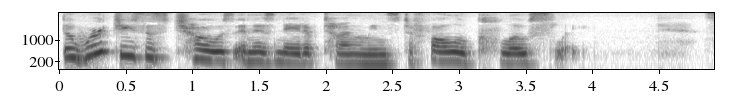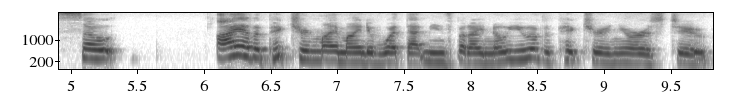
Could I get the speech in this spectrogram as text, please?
The word Jesus chose in his native tongue means to follow closely. So I have a picture in my mind of what that means, but I know you have a picture in yours too.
